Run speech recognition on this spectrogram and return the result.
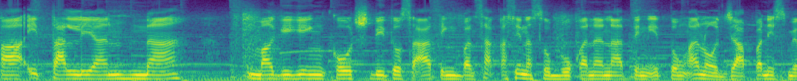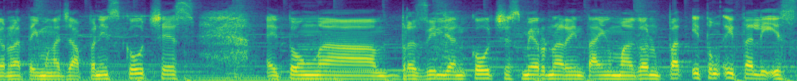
uh, Italian na magiging coach dito sa ating bansa kasi nasubukan na natin itong ano Japanese meron na tayong mga Japanese coaches itong uh, Brazilian coaches meron na rin tayong mga ganun but itong Italy is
